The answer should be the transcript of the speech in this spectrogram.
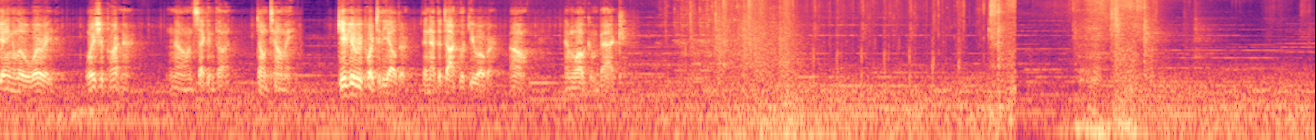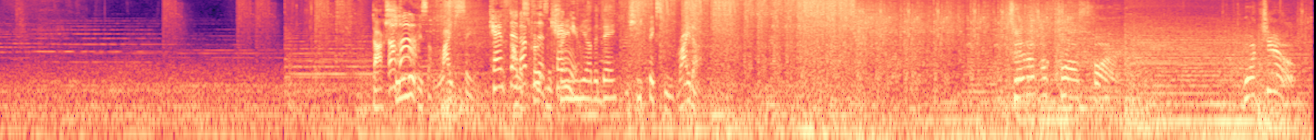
getting a little worried. Where's your partner? No, on second thought. Don't tell me. Give your report to the Elder, then have the doc look you over. Oh, and welcome back. Doc Aha! Schuler is a lifesaver. Can't stand I was up to hurt this, in the can training you? the other day, and she fixed me right up. Terrible crossfire. Watch out!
